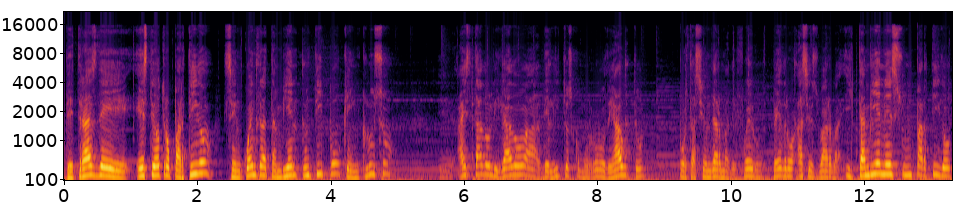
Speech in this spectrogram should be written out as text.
Detrás de este otro partido se encuentra también un tipo que incluso eh, ha estado ligado a delitos como robo de auto, portación de arma de fuego, Pedro Haces Barba, y también es un partido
